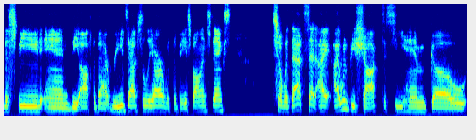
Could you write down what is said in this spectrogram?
the speed and the off the bat reads absolutely are with the baseball instincts. So with that said, I I wouldn't be shocked to see him go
